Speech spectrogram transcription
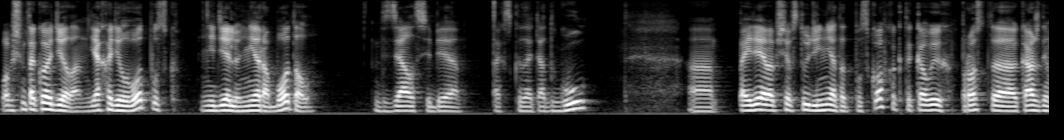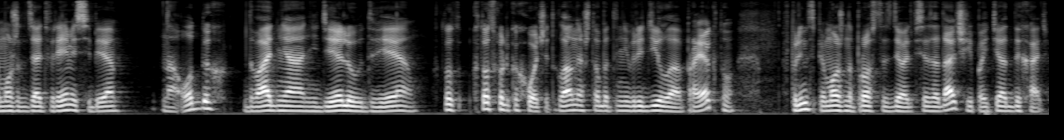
В общем, такое дело. Я ходил в отпуск, неделю не работал, взял себе, так сказать, отгул. А, по идее, вообще в студии нет отпусков как таковых, просто каждый может взять время себе на отдых, два дня, неделю, две, кто, кто сколько хочет. Главное, чтобы это не вредило проекту. В принципе, можно просто сделать все задачи и пойти отдыхать.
